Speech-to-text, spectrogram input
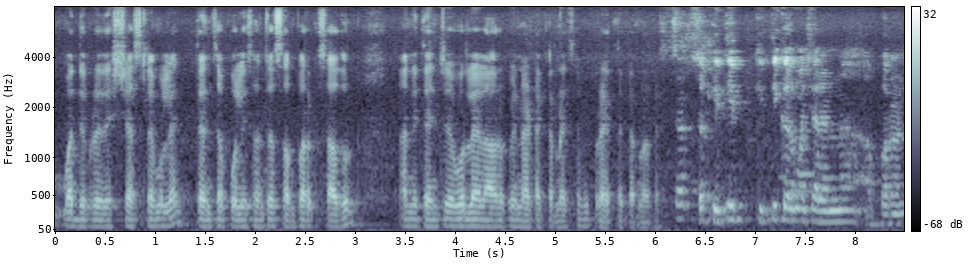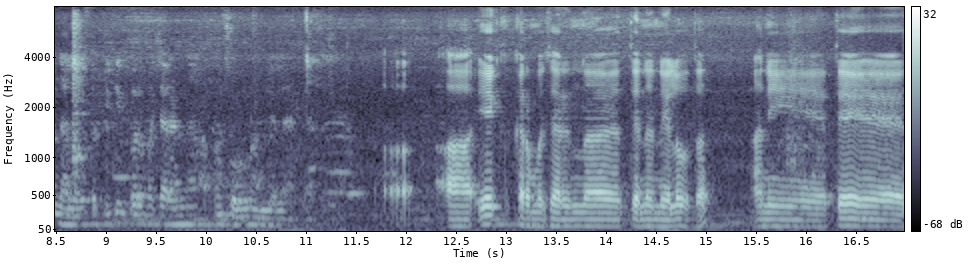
मध्य प्रदेशची असल्यामुळे त्यांचा पोलिसांचा संपर्क साधून आणि त्यांचे उरलेल्या आरोपींना अटक करण्याचा मी प्रयत्न करणार आहे. सर किती किती कर्मचाऱ्यांना अपहरण झालं होतं? किती कर्मचाऱ्यांना आपण सोडून आणलेलं आहे? एक कर्मचाऱ्यांना त्यानं नेलं होतं आणि ते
